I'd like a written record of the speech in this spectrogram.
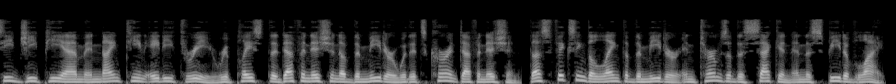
CGPM in 1983 replaced the definition of the meter with its current definition, thus fixing the length of the meter in terms of the second and the speed of light.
